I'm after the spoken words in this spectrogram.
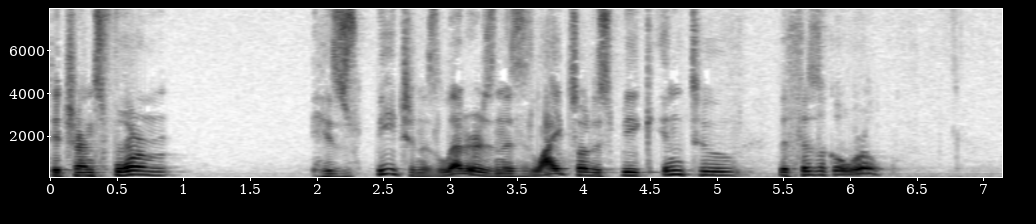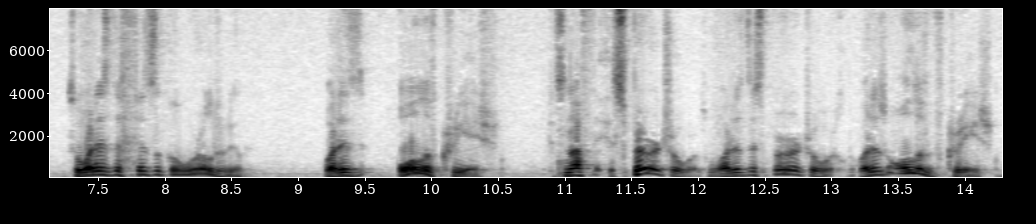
to transform his speech and his letters and his light, so to speak, into the physical world. So, what is the physical world really? What is all of creation? It's nothing. Spiritual world. What is the spiritual world? What is all of creation?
